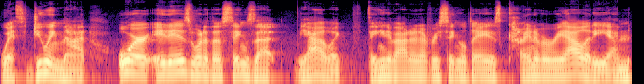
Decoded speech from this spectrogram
with doing that, or it is one of those things that, yeah, like thinking about it every single day is kind of a reality. And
